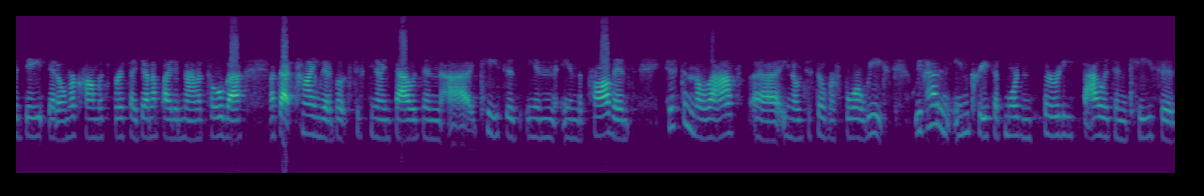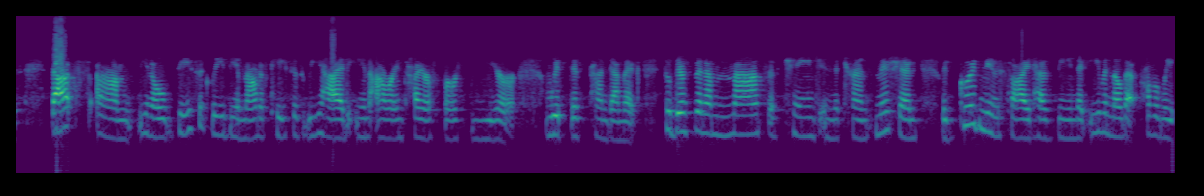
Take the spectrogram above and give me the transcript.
the date that Omicron was first identified in Manitoba. At that time, we had about 69,000 uh, cases in in the province. Just in the last, uh, you know, just over four weeks, we've had an increase of more than 30,000 cases that's um, you know basically the amount of cases we had in our entire first year with this pandemic. So there's been a massive change in the transmission. The good news side has been that even though that probably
